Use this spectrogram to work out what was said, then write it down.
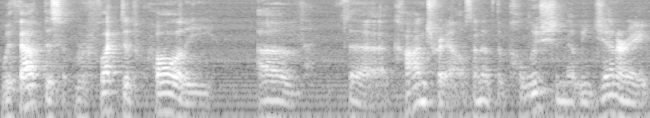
without this reflective quality of the contrails and of the pollution that we generate,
